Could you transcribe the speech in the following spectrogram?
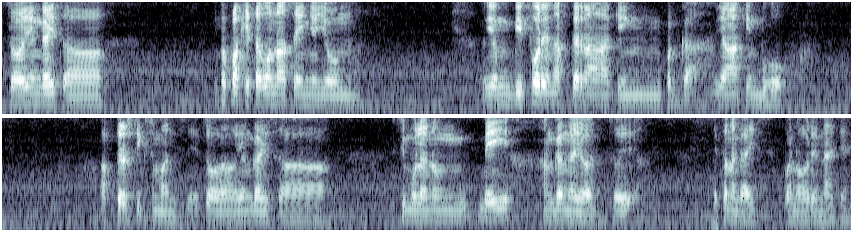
So yan guys, ah, ipapakita ko na sa inyo yung yung before and after ng aking pagka yung aking buhok after 6 months ito yan guys ah, simula nung May hanggang ngayon so ito na guys panoorin natin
